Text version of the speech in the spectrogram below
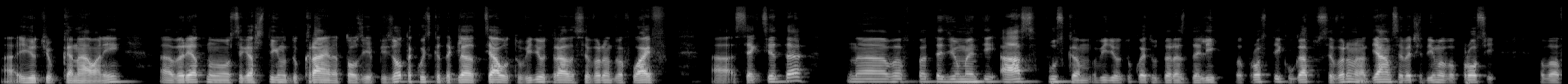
а, YouTube канала ни, а, вероятно сега ще стигнат до края на този епизод. Ако искат да гледат цялото видео, трябва да се върнат в лайв а, секцията в тези моменти. Аз пускам видеото, което да раздели въпросите и когато се върна, надявам се вече да има въпроси в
